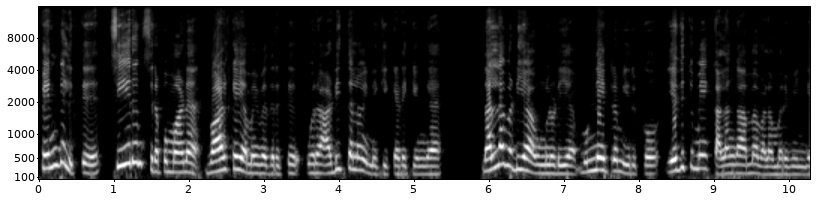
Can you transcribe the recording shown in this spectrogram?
பெண்களுக்கு சீரும் சிறப்புமான வாழ்க்கை அமைவதற்கு ஒரு அடித்தளம் இன்னைக்கு கிடைக்குங்க. நல்லபடியா உங்களுடைய முன்னேற்றம் இருக்கும். எதுக்குமே கலங்காம வளம் வருவீங்க.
